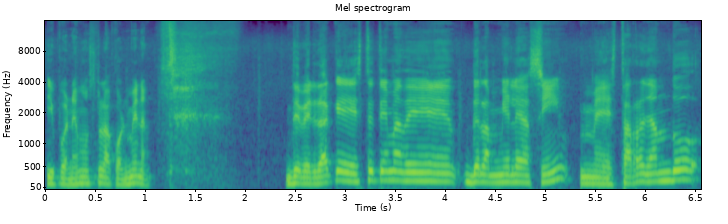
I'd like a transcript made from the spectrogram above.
y ponemos la colmena. De verdad que este tema de, de las mieles así me está rayando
